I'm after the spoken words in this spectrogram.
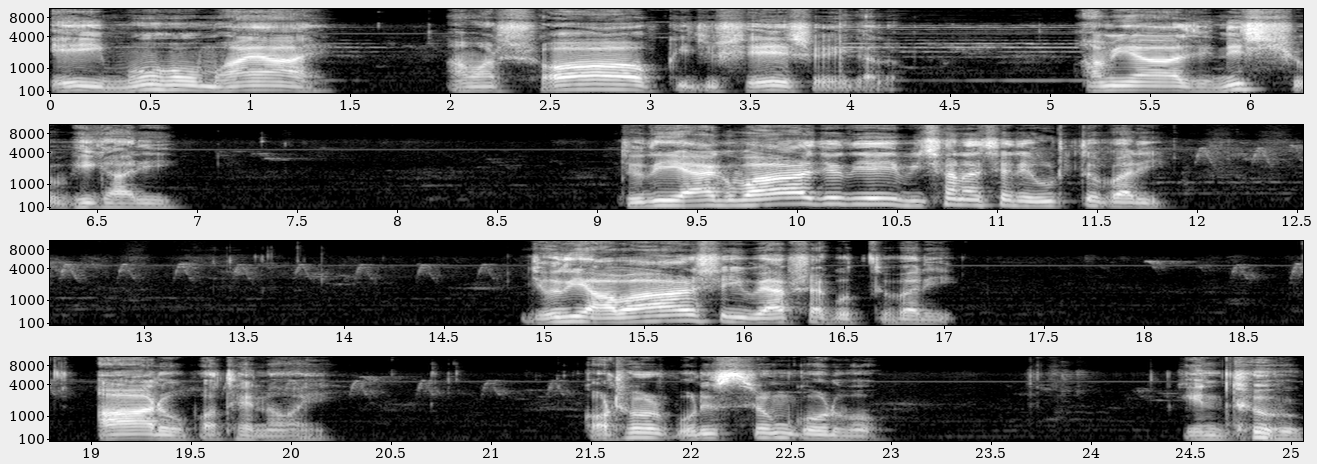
এই মোহ মায়ায় আমার সব কিছু শেষ হয়ে গেল। আমি আজ নিঃস্ব ভিখারি। যদি একবার যদি এই বিছানা ছেড়ে উঠতে পারি, যদি আবার সেই ব্যবসা করতে পারি আর ও পথে নয়। কঠোর পরিশ্রম করব। কিন্তু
